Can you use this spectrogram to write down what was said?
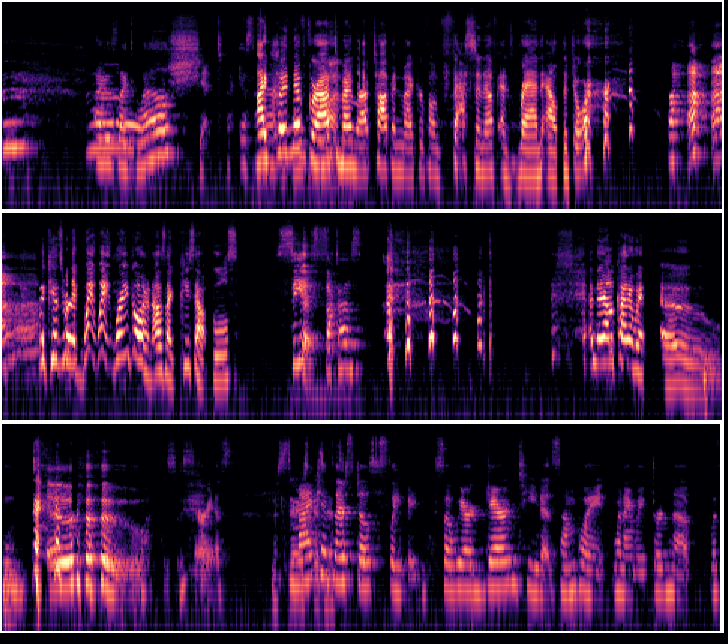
I was like, well, shit. I guess I'm I to couldn't have grabbed someone. my laptop and microphone fast enough and ran out the door. the kids were like, wait, wait, where are you going? I was like, peace out, fools. See ya, suckers. And they all kind of went, oh. Ooh, this is serious. Mysterious My kids are still sleeping, so we are guaranteed at some point when I wake Jordan up with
